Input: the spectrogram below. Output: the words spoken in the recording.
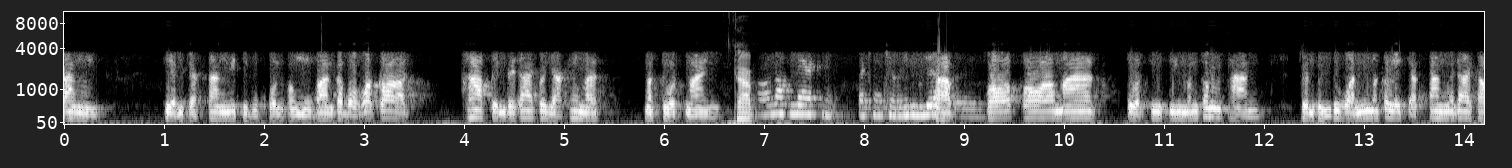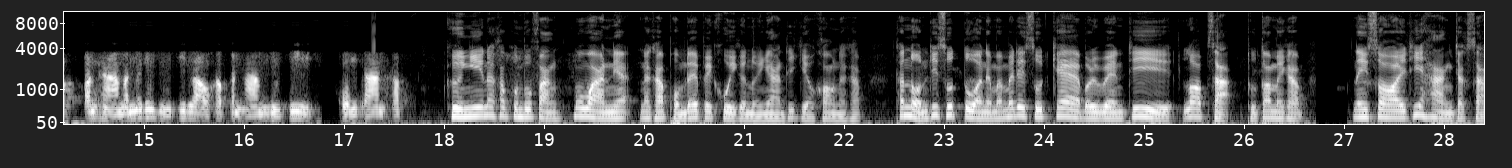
ตั้ง เตรียมจัดตั้งนิติบุคคลของหมู่บ้านก็บอกว่าก็ถ้าเป็นไปได้ก็อยากให้มามาตรวจใหม่ครับเพราะรอบแรกเนี่ยประชาชนไม่รู้เรื่องครับเลยพอพอมาตรวจจริงๆมันก็ไม่ผ่าน จนถึงทุกวันนี้มันก็เลยจัดตั้งไม่ได้ครับ ปัญหามันไม่ได้อยู่ที่เราครับ ปัญหามันอยู่ที่โครงการครับ คืออย่างนี้นะครับคุณผู้ฟังเมื่อวานเนี้ยนะครับผมได้ไปคุยกับหน่วยงานที่เกี่ยวข้องนะครับ ถนนที่ซุดตัวเนี่ยมันไม่ได้ซุดแค่บริเวณที่รอบสระถูกต้องไหมครับ ในซอยที่ห่างจากสระ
